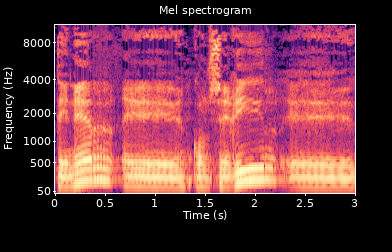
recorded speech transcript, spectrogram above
tener, eh, conseguir, eh,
